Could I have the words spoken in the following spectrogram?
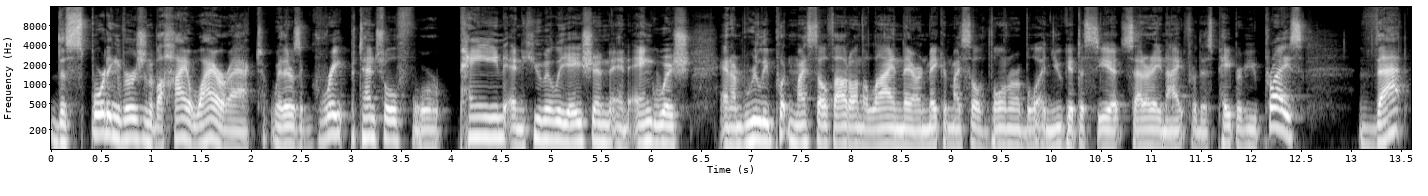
the sporting version of a high wire act where there's a great potential for pain and humiliation and anguish and I'm really putting myself out on the line there and making myself vulnerable and you get to see it Saturday night for this pay-per-view price that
